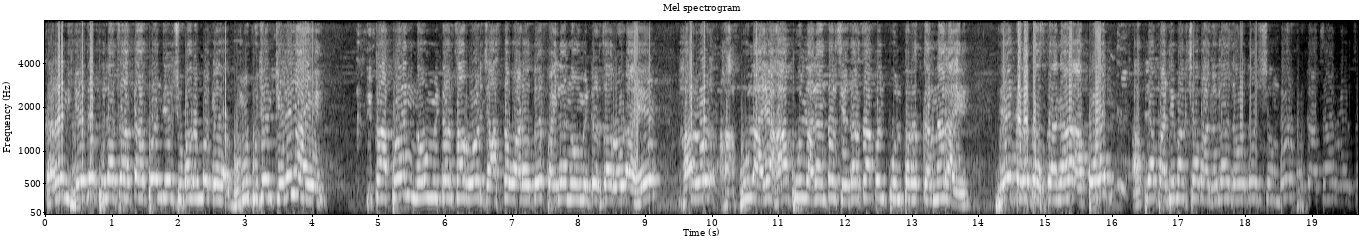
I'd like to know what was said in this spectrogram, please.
कारण हे जे फुलाचं आता आपण जे शुभारंभ के- भूमिपूजन केलेलं आहे तिथं आपण नऊ मीटरचा रोड जास्त वाढवतोय. पहिला नऊ मीटरचा रोड आहे. हा रोड हा पूल आहे. हा पूल झाल्यानंतर शेजारचा आपण पूल परत करणार आहे. हे करत असताना आपण आपल्या पाठीमागच्या बाजूला जवळजवळ शंभर फुटाचा रोडचा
